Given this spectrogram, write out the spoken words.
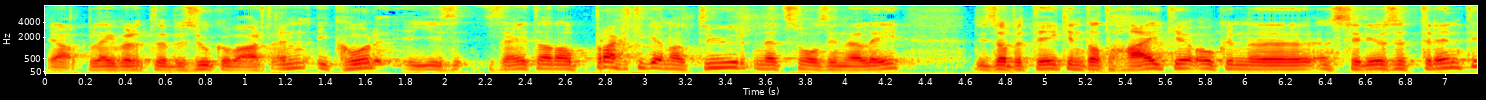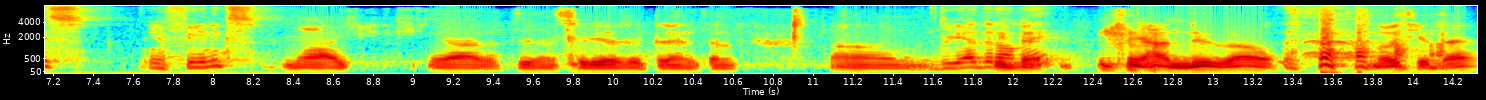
ja, blijkbaar het bezoeken waard. En ik hoor, je zei het daar al, prachtige natuur, net zoals in LA. Dus dat betekent dat hiken ook een, uh, een serieuze trend is in Phoenix? Ja, ja, dat is een serieuze trend. En, um, Doe jij er aan mee? Ja, nu wel. nooit, gedacht,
